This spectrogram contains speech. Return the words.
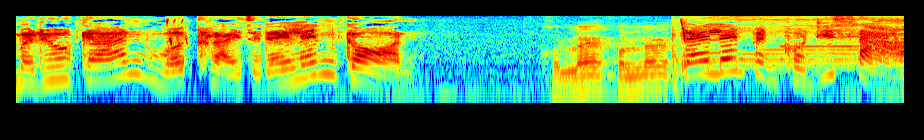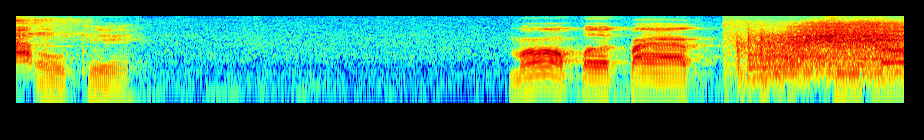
มาดูกันว่าใครจะได้เล่นก่อน คนแรกคนแรก ได้เล่นเป็นคนที่สามโอเคหม้อเปิดแปดสูตรเรา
